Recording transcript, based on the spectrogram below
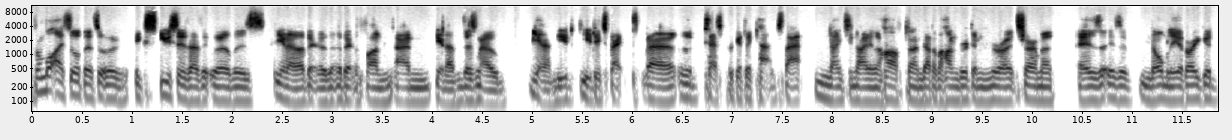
from what I saw, the sort of excuses, as it were, was you know a bit of a bit of fun, and you know, there's no you know, you'd, you'd expect uh, a test cricket to catch that 99 and a half times out of 100, and Rohit Sharma is, is a, normally a very good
